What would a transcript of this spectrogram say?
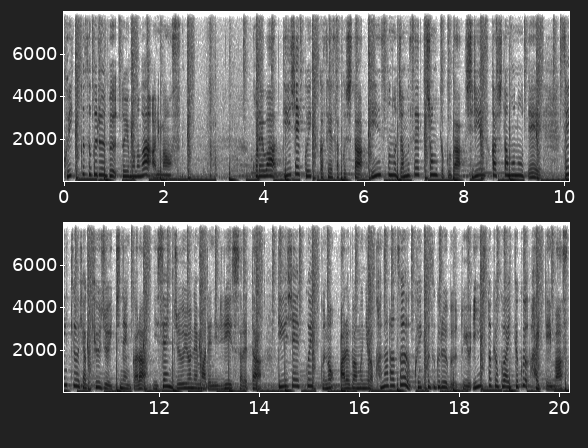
クイックスグルーブというものがあります。これは DJ クイックが制作したインストのジャムセッション曲がシリーズ化したもので1991年から2014年までにリリースされた DJ クイックのアルバムには必ずクイックスグルーブというインスト曲が1曲入っています。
